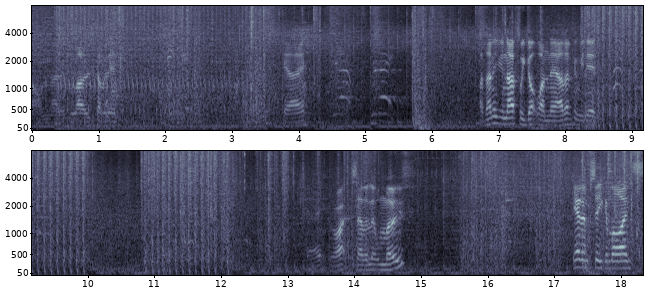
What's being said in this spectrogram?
Oh no, there's loads coming in. Okay. I don't even know if we got one there. I don't think we did. Okay, right, let's have a little move. Get them, Seeker Mines.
